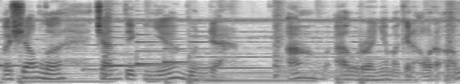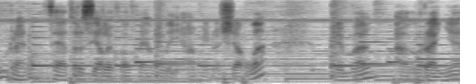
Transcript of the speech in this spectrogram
Masya Allah, cantiknya bunda. Ah, auranya makin aura-auran. Saya terus level family. Amin, Masya Allah. Memang auranya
